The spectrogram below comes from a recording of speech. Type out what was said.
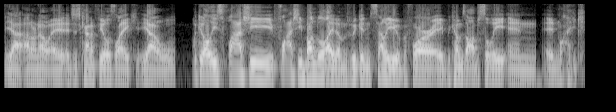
yeah, I don't know. It, it just kind of feels like, yeah, look at all these flashy, flashy bundle items we can sell you before it becomes obsolete in in like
